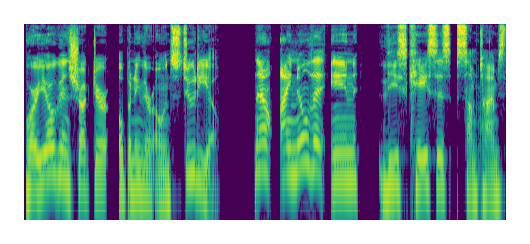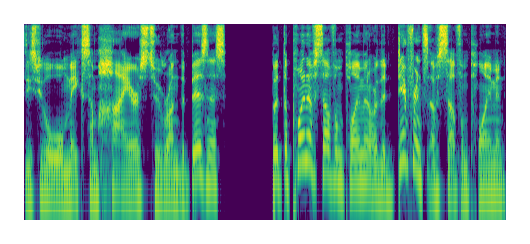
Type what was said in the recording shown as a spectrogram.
or a yoga instructor opening their own studio. Now, I know that in these cases, sometimes these people will make some hires to run the business, but the point of self employment or the difference of self employment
